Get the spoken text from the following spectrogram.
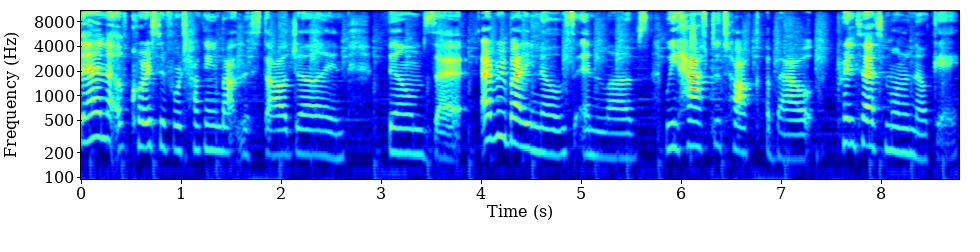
Then, of course, if we're talking about nostalgia and films that everybody knows and loves, we have to talk about Princess Mononoke.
